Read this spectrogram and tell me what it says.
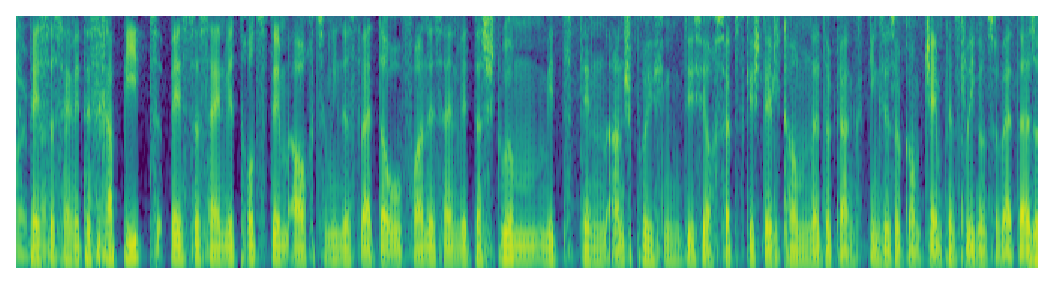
allem, besser ja. sein wird, dass Rapid besser sein wird, trotzdem auch zumindest weiter oben vorne sein wird, das Sturm mit den Ansprüchen, die sie auch selbst gestellt haben, ne, da ging es ja sogar um Champions League und so weiter. Also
